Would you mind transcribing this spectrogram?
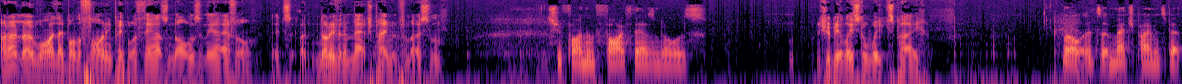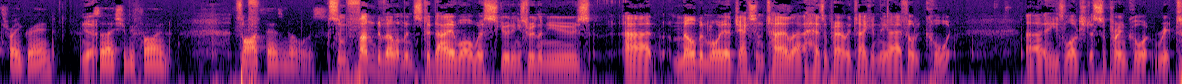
I don't know why they bother fining people a thousand dollars in the AFL. It's not even a match payment for most of them. Should fine them five thousand dollars. It should be at least a week's pay. Well, it's a match payment's about three grand, Yeah. so they should be fined five thousand dollars. some fun developments today while we're scooting through the news. Uh, Melbourne lawyer Jackson Taylor has apparently taken the AFL to court. Uh, he's lodged a Supreme Court writ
